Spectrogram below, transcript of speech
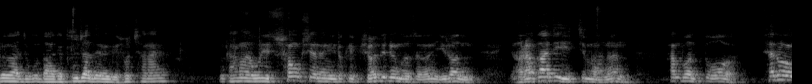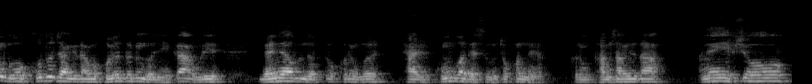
그래가지고 나중에 부자 되는 게 좋잖아요. 그러니까 항상 우리 씨는 이렇게 비워드리는 것은 이런 여러 가지 있지만은 한번 또 새로운 거 고도작이라고 보여드리는 거니까 우리 매니아분들도 그런 걸 잘 공부가 됐으면 좋겠네요. 그럼 감사합니다. 안녕히 계십시오.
